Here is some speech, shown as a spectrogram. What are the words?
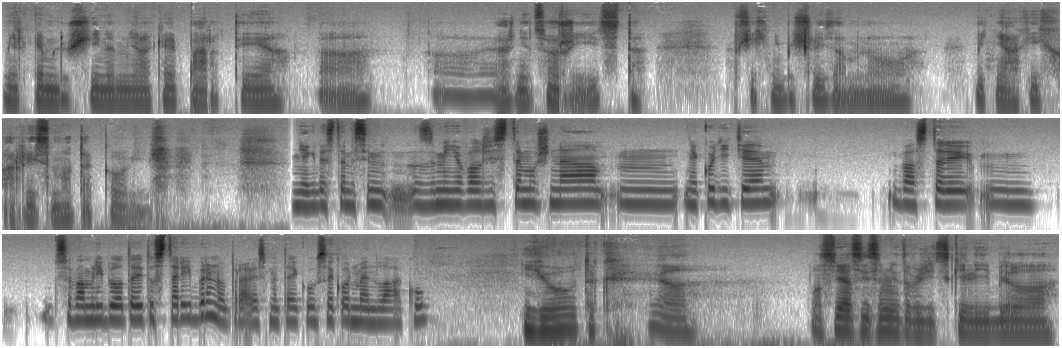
Mírkem Dušínem nějaké party a, a, a něco říct a všichni by šli za mnou. Být nějaký charisma takový. Někde jste, myslím, zmiňoval, že jste možná mm, jako dítě vás tady mm, se vám líbilo tady to starý Brno, právě jsme tady kousek od Mendláku. Jo, tak já vlastně asi se mě to vždycky líbilo a,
